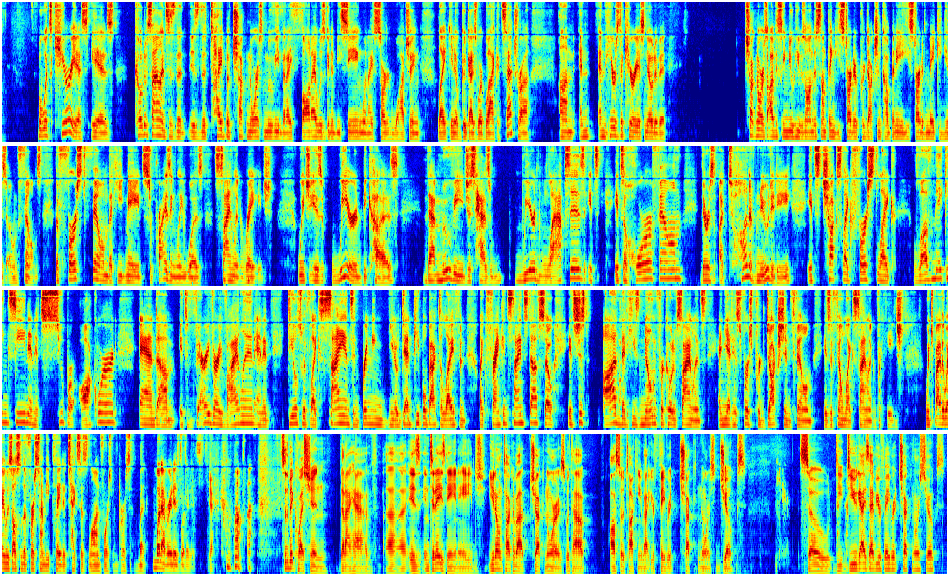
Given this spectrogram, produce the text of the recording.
but what's curious is code of silence is the is the type of chuck norris movie that i thought i was going to be seeing when i started watching like you know good guys wear black etc um and and here's the curious note of it Chuck Norris obviously knew he was onto something. He started a production company. He started making his own films. The first film that he made, surprisingly, was Silent Rage, which is weird because that movie just has weird lapses. It's it's a horror film. There's a ton of nudity. It's Chuck's like first like lovemaking scene, and it's super awkward. And um, it's very, very violent, and it deals with like science and bringing you know dead people back to life and like Frankenstein stuff. So it's just odd that he's known for Code of Silence, and yet his first production film is a film like Silent Rage, which, by the way, was also the first time he played a Texas law enforcement person. But whatever, it is what it is. Yeah. So the big question that I have uh, is in today's day and age, you don't talk about Chuck Norris without also talking about your favorite Chuck Norris jokes. So do, do you guys have your favorite Chuck Norris jokes?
